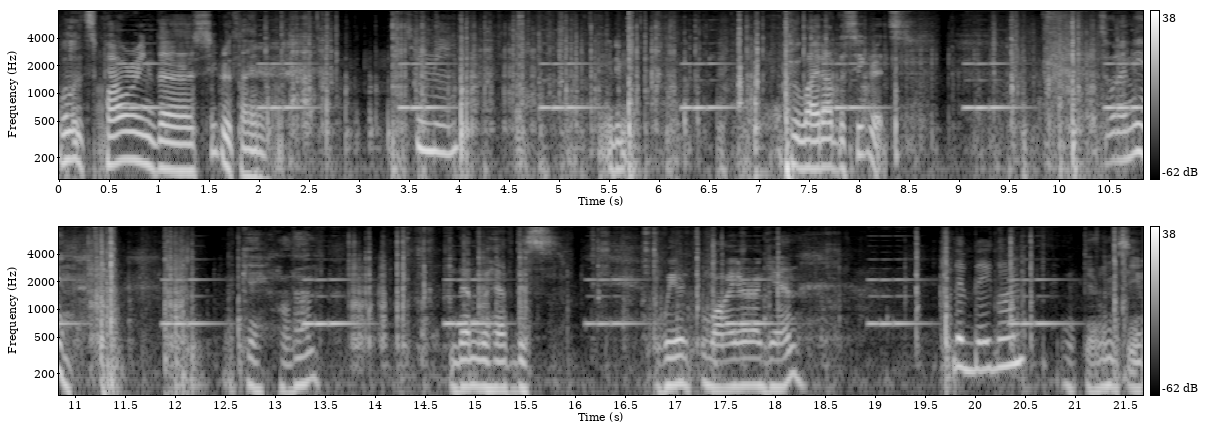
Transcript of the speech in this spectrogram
Well, it's powering the secret lighter. to me? What do you mean? to light up the cigarettes. That's what I mean. Okay, hold on. And then we have this weird wire again. The big one. Okay, let me see.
